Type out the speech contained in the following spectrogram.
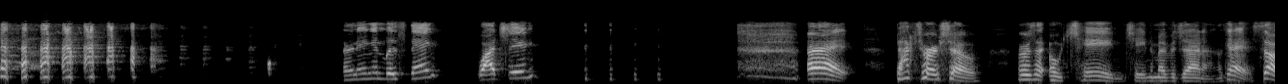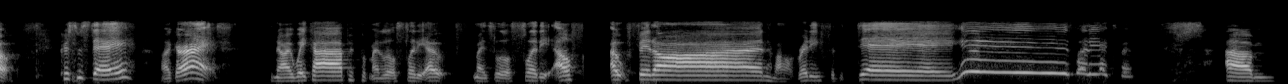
Learning and listening watching. All right, back to our show. Where was I? Oh, chain, chain in my vagina. Okay, so Christmas Day, like, all right. You know, I wake up, I put my little slutty out, my little slutty elf outfit on. I'm all ready for the day. Yay, slutty Xmas. Um,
